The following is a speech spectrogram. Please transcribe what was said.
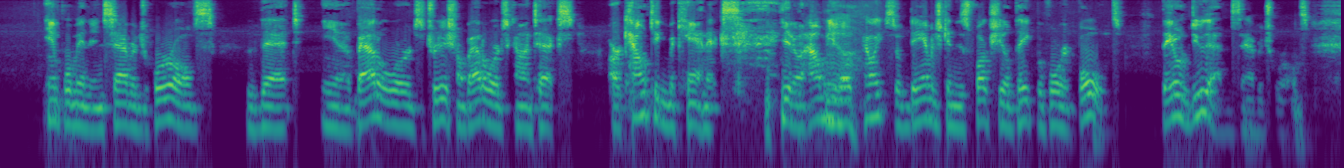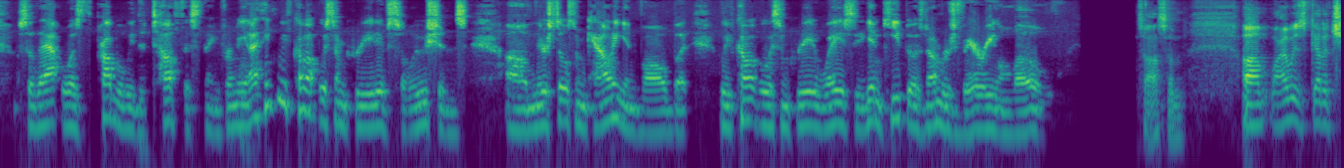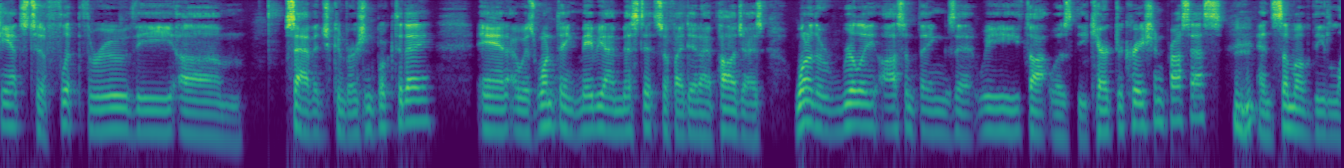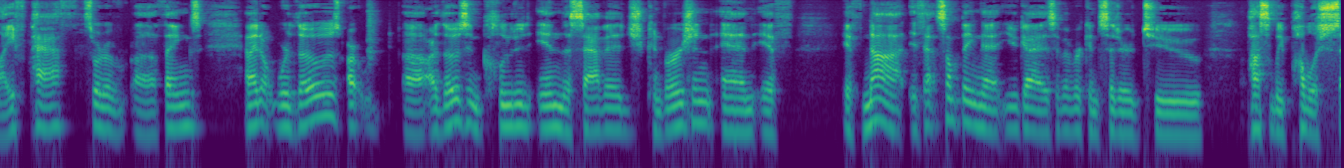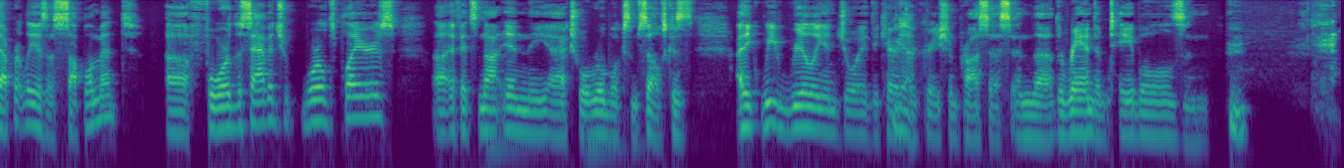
implement in Savage Worlds that in a Battlelords, traditional Battlelords context, are counting mechanics. you know, how many Yeah. points of damage can this Flux Shield take before it folds? They don't do that in Savage Worlds. So that was probably the toughest thing for me. And I think we've come up with some creative solutions. Um, there's still some counting involved, but we've come up with some creative ways to, again, keep those numbers very low. It's awesome. Um, I was got a chance to flip through the um, Savage conversion book today, and I was one thing. Maybe I missed it, so if I did, I apologize. One of the really awesome things that we thought was the character creation process Mhm. and some of the life path sort of uh, things. And I don't were those are uh, are those included in the Savage conversion? And if if not, is that something that you guys have ever considered to possibly publish separately as a supplement uh, for the Savage Worlds players uh, if it's not in the actual rule books themselves? Because I think we really enjoyed the character Yeah. creation process and the the random tables and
